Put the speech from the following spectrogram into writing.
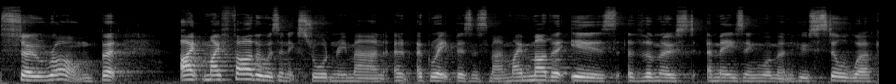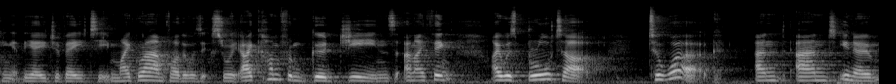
so wrong. But I, my father was an extraordinary man, a, a great businessman. My mother is the most amazing woman who's still working at the age of 80. My grandfather was extraordinary. I come from good genes, and I think I was brought up to work and and you know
